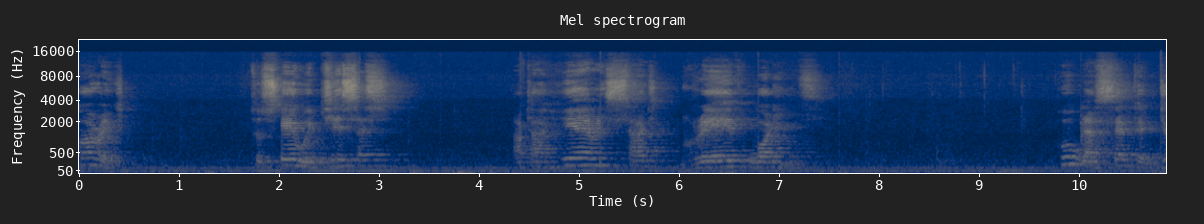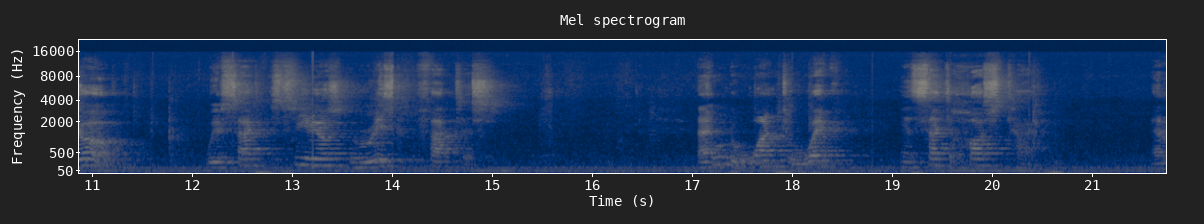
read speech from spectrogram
courage to stay with Jesus after hearing such grave warnings? Who would accept a job with such serious risk factors? And who would want to work in such a hostile and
